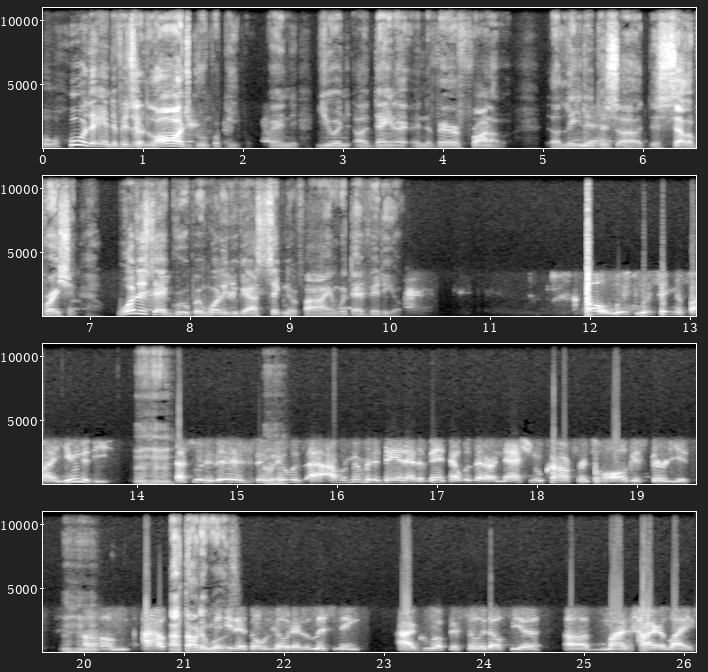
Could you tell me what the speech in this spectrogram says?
who, who are the individuals? A large group of people, and you and uh, Dana in the very front of it, uh, leading Yeah. this uh, this celebration. What is that group, and what are you guys signifying with that video? Oh, we're, we're signifying unity. Mm-hmm. That's what it is. It, it was. I, I remember the day of that event. That was at our national conference on August 30th. Um, I, Mm-hmm. I thought it many was. that don't know that are listening. I grew up in Philadelphia uh, my entire life,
